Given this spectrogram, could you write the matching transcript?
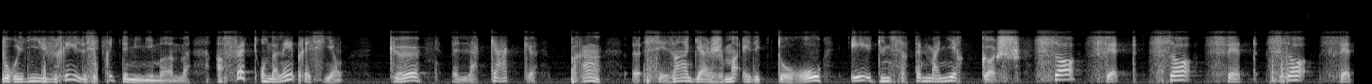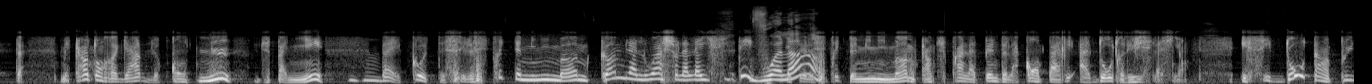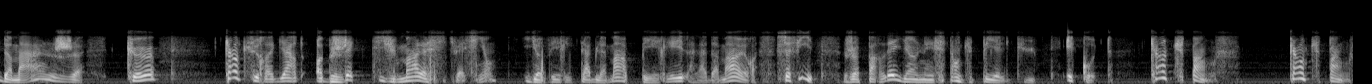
pour livrer le strict minimum. En fait, on a l'impression que la CAQ prend euh, ses engagements électoraux et d'une certaine manière coche. Ça, fait, ça, fait, ça, fait. Mais quand on regarde le contenu du panier, ben écoute, c'est le strict minimum, comme la loi sur la laïcité. Voilà. était le strict minimum quand tu prends la peine de la comparer à d'autres législations. Et c'est d'autant plus dommage que quand tu regardes objectivement la situation, il y a véritablement péril à la demeure. Sophie, je parlais il y a un instant du PLQ. Écoute, quand tu penses, quand tu penses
